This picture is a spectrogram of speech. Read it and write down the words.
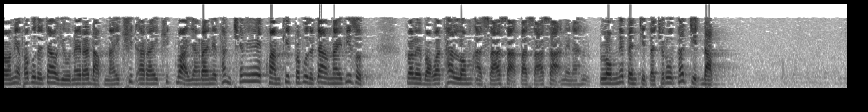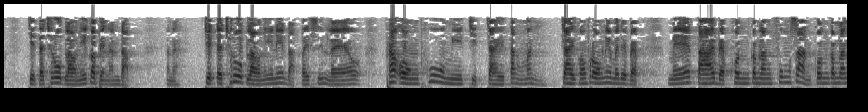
ตอนเนี้ยพระพุทธเจ้าอยู่ในระดับไหนคิดอะไรคิดว่าอย่างไรเนี่ยท่านเช็คความคิดพระพุทธเจ้าในที่สุด ก็เลยบอกว่าถ้าลมอัศาสะปัสสาสะเนี่ยนะลมเนี่ยเป็นจิตตชรูปถ้าจิตดับ จิตตชรูปเหล่านี้ก็เป็นอันดับนะจิตตชรูปเหล่านี้นี่ดับไปสิ้นแล้ว พระองค์ผู้มีจิตใจตั้งมั่น ใจของพระองค์เนี่ยไม่ได้แบบแม้ตายแบบคนกำลังฟุ้งซ่านคนกำลัง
